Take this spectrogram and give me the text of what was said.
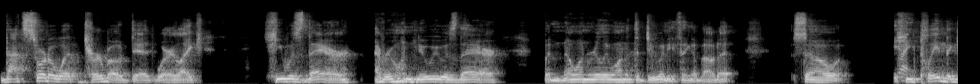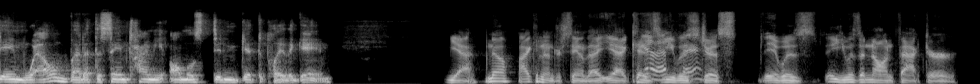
That's sort of what Turbo did where like he was there everyone knew he was there but no one really wanted to do anything about it. So he played the game well, but at the same time, he almost didn't get to play the game. Yeah, no, I can understand that. Yeah, because Yeah, he was fair. just it was he was a non-factor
